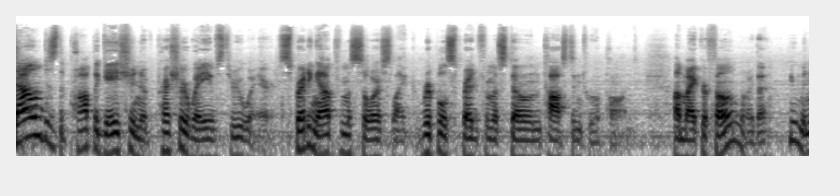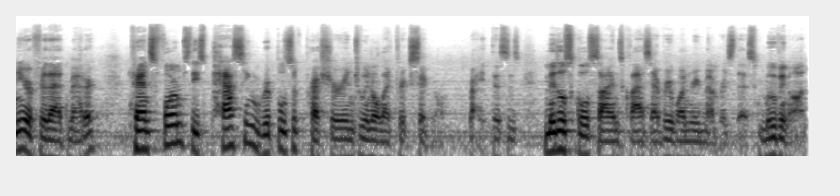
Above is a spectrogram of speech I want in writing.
Sound is the propagation of pressure waves through air, spreading out from a source like ripples spread from a stone tossed into a pond. A microphone, or the human ear for that matter, transforms these passing ripples of pressure into an electric signal. Right, this is middle school science class, everyone remembers this. Moving on.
